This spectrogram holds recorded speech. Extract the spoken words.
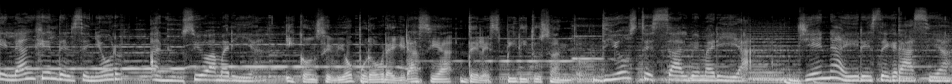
El ángel del Señor anunció a María. Y concibió por obra y gracia del Espíritu Santo. Dios te salve María, llena eres de gracia,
